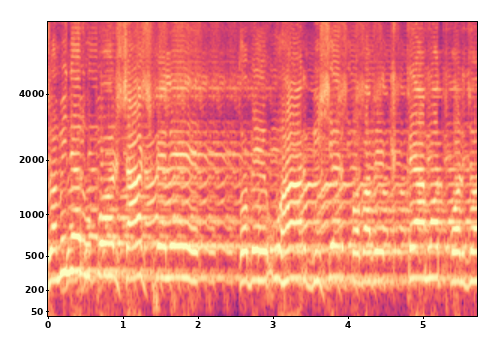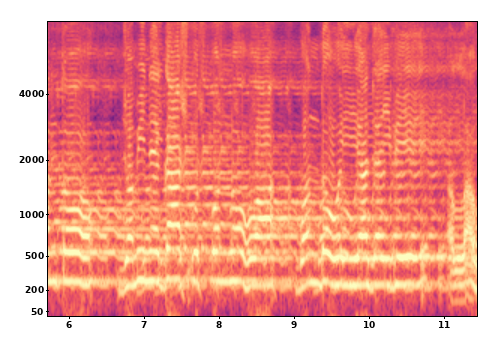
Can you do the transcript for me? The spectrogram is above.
জমিনের উপর শ্বাস ফেলে তবে উহার বিষের প্রভাবে কেয়ামত পর্যন্ত জমিনে গাছ উৎপন্ন হওয়া বন্ধ হইয়া যাইবে। আল্লাহ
